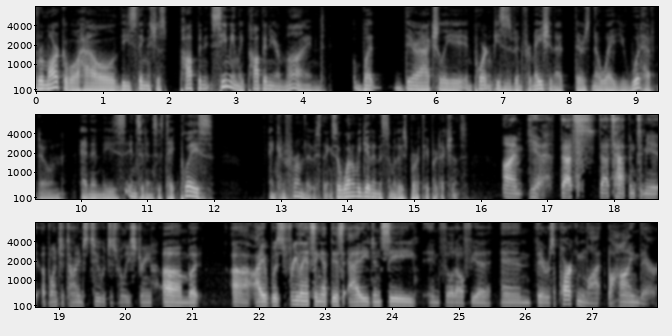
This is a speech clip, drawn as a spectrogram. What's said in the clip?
remarkable how these things just pop in, seemingly pop into your mind, but they're actually important pieces of information that there's no way you would have known. And then these incidences take place and confirm those things. So why don't we get into some of those birthday predictions? I'm yeah, that's that's happened to me a bunch of times too, which is really strange. Um, but uh, I was freelancing at this ad agency in Philadelphia, and there's a parking lot behind there.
